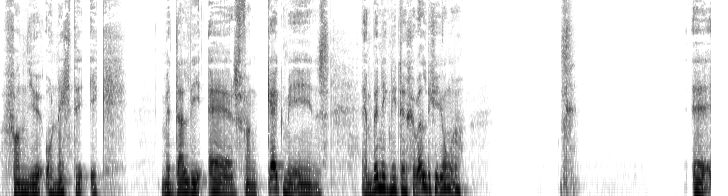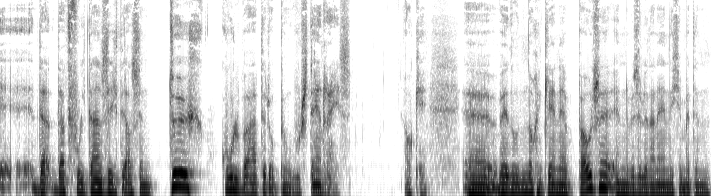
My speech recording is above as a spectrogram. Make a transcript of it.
van je onechte ik, met al die airs van kijk me eens, en ben ik niet een geweldige jongen? eh, dat, dat voelt aan zich als een teug koel water op een woestijnreis. Oké, okay. uh, wij doen nog een kleine pauze en we zullen dan eindigen met een,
